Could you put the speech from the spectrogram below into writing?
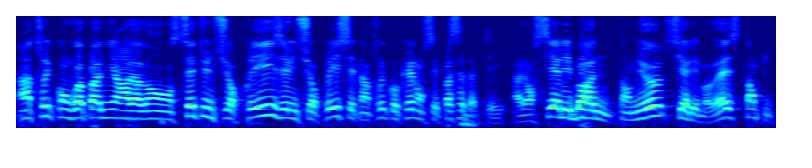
Un truc qu'on ne voit pas venir à l'avance, c'est une surprise, et une surprise, c'est un truc auquel on ne sait pas s'adapter. Alors si elle est bonne, tant mieux, si elle est mauvaise, tant pis.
